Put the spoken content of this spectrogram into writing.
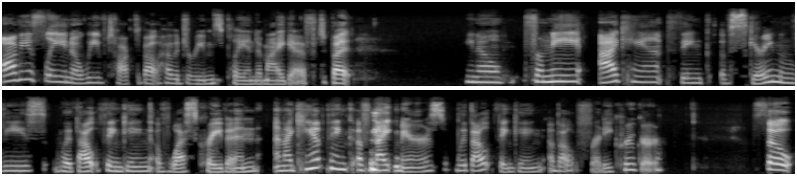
obviously you know we've talked about how dreams play into my gift but you know for me i can't think of scary movies without thinking of wes craven and i can't think of nightmares without thinking about freddy krueger. So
